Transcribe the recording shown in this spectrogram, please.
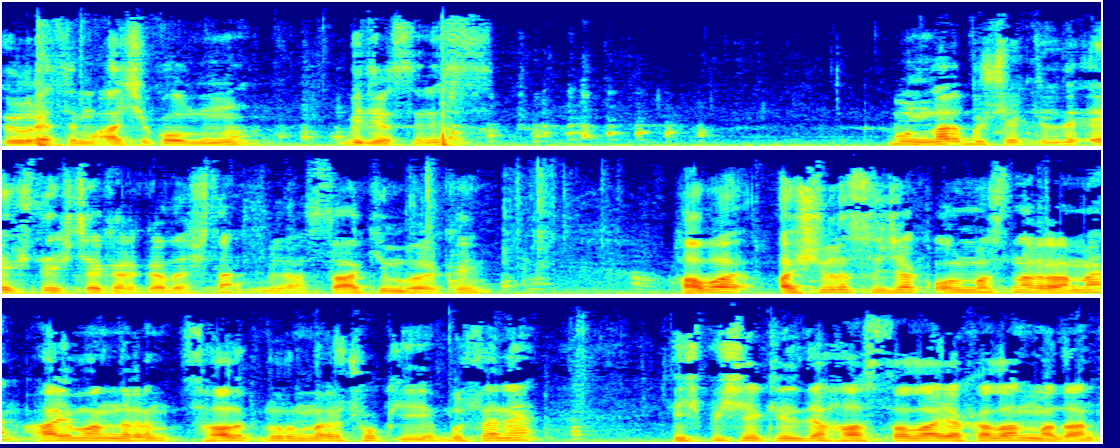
üretimi açık olduğunu bilirsiniz. Bunlar bu şekilde eşleşecek arkadaşlar. Biraz sakin bırakayım. Hava aşırı sıcak olmasına rağmen hayvanların sağlık durumları çok iyi. Bu sene hiçbir şekilde hastalığa yakalanmadan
